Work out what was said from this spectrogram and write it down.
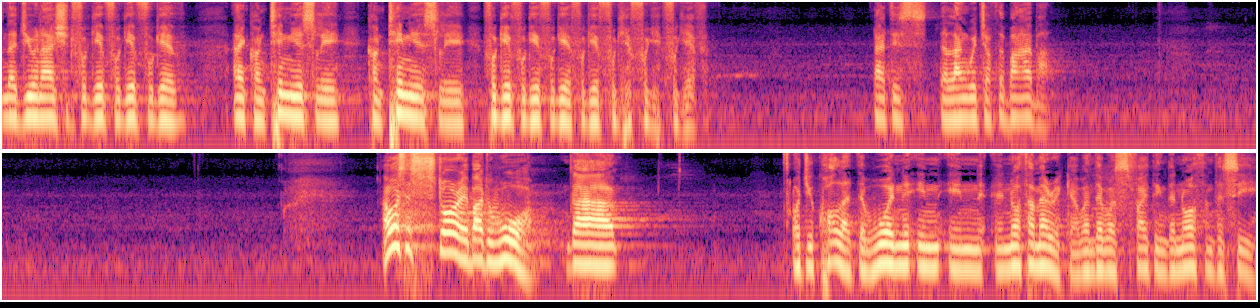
that you and I should forgive, forgive, forgive, and continuously, continuously forgive, forgive, forgive, forgive, forgive, forgive, forgive. That is the language of the Bible. I was a story about a war, the, what you call it, the war in, in, in, in North America when they was fighting the North and the Sea.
